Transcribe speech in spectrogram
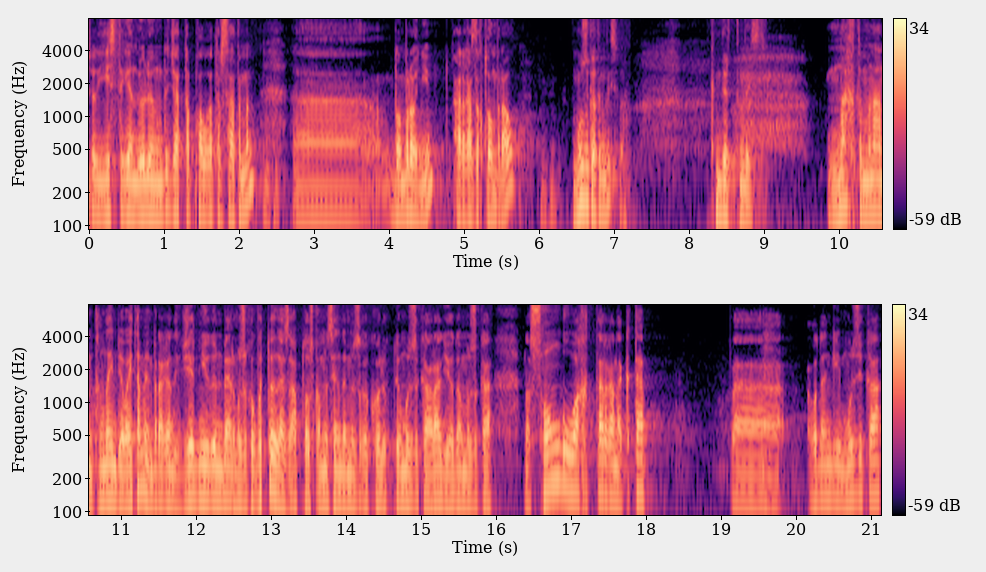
Сол естіген өлеңімді жаттап қалуға тырысатынмын. Ә, домбыра ойнаймын әр қазақ домбыра ол музыка тыңдайсыз ба? Кімдерді тыңдайсыз? Нақты мынаны тыңдаймын деп айта алмаймын бірақ енді жер дүниенің бәрі музыка болып кетті ғой қазір. Автобусқа мінсең де музыка көлікте музыка радиода музыка. Мына соңғы уақыттар ғана кітап ә, одан кейін музыка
